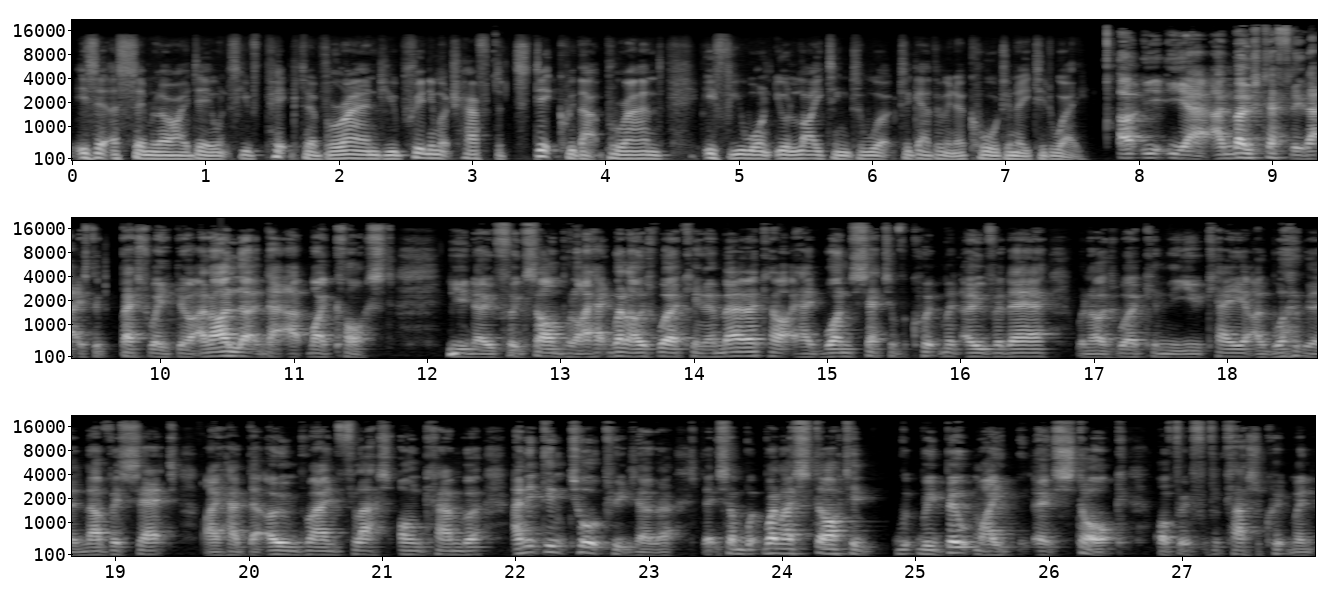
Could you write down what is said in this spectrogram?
Is it a similar idea? Once you've picked a brand, you pretty much have to stick with that brand if you want your lighting to work together in a coordinated way. Uh, yeah, and most definitely that is the best way to do it. And I learned that at my cost. You know, for example, I had when I was working in America, I had one set of equipment over there. When I was working in the UK, I worked with another set. I had their own brand flash on camera, and it didn't talk to each other. That so when I started, we built my uh, stock of f- flash equipment.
